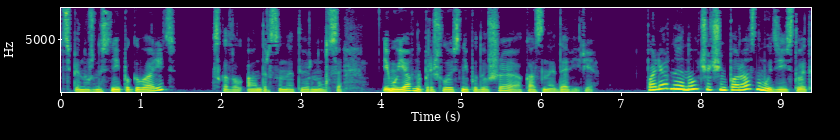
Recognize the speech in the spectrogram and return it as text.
«Тебе нужно с ней поговорить», — сказал Андерсон и отвернулся. Ему явно пришлось не по душе оказанное доверие. Полярная ночь очень по-разному действует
